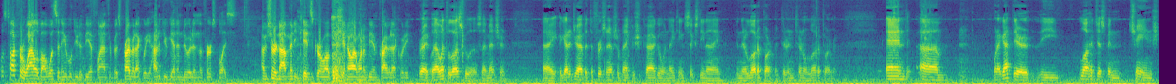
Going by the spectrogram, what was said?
Let's talk for a while about what's enabled you to be a philanthropist. Private equity, how did you get into it in the first place? I'm sure not many kids grow up thinking, oh, I want to be in private equity. Right. Well, I went to law school, as I mentioned. I, I got a job at the First National Bank of Chicago in 1969 in their law department, their internal law department. And um, when I got there, the law had just been changed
